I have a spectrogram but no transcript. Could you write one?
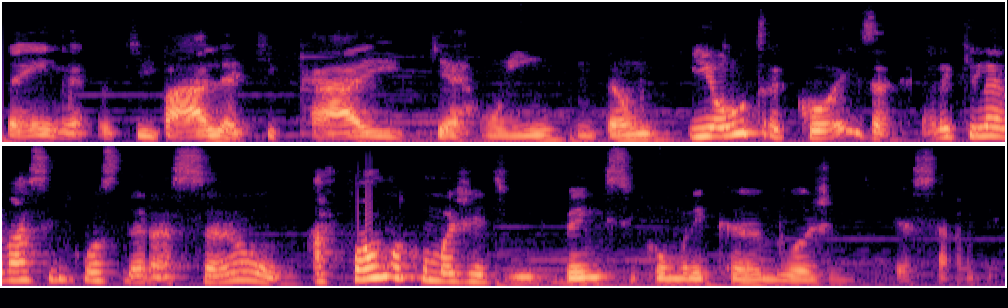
tem, né? Que falha, que cai, que é ruim. Então. E outra coisa era que levasse em consideração a forma como a gente vem se comunicando hoje em dia, sabe?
